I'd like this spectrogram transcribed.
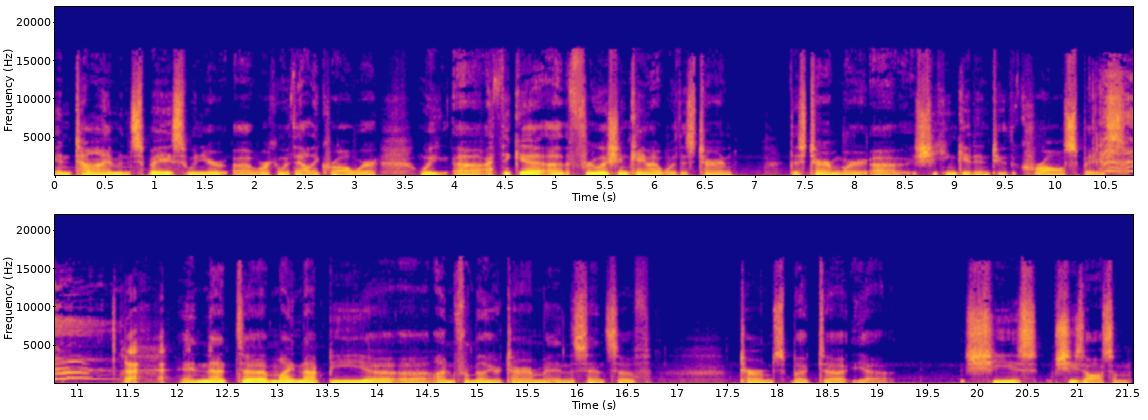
in time and space when you're uh, working with Allie Kral where we uh, I think uh, uh, the fruition came out with this term, this term where uh, she can get into the crawl space. and that uh, might not be a, a unfamiliar term in the sense of terms, but uh, yeah, she's she's awesome.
